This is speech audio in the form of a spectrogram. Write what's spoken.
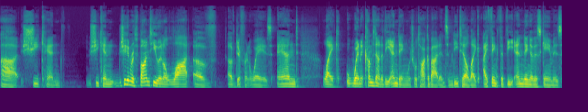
uh, she can she can she can respond to you in a lot of of different ways and like when it comes down to the ending which we'll talk about in some detail like i think that the ending of this game is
